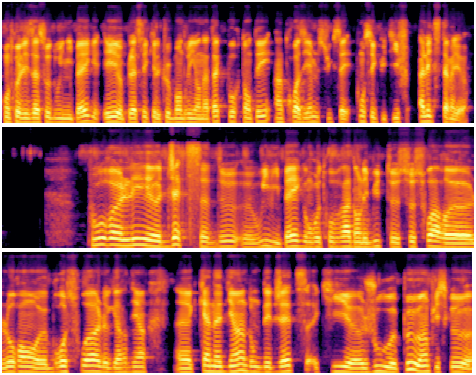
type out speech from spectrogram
contre les assauts de Winnipeg et euh, placer quelques banderilles en attaque pour tenter un troisième succès consécutif à l'extérieur. Pour les Jets de Winnipeg, on retrouvera dans les buts ce soir Laurent Brossois, le gardien canadiens, donc des Jets qui euh, jouent peu, hein, puisque euh,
